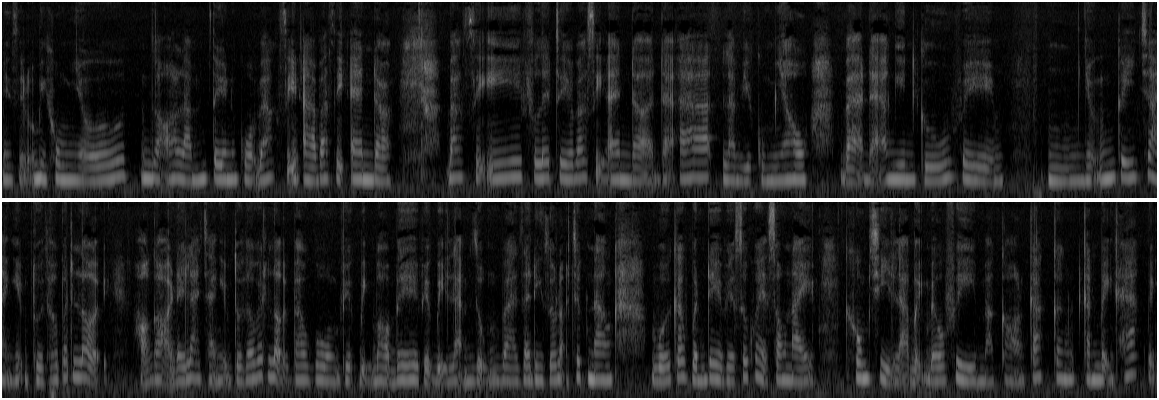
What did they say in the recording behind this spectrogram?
mình xin lỗi mình không nhớ rõ lắm tên của bác sĩ à bác sĩ Ender bác sĩ Felicity và bác sĩ Ender đã làm việc cùng nhau và đã nghiên cứu về ừ, những cái trải nghiệm tuổi thơ bất lợi. Họ gọi đấy là trải nghiệm tuổi thơ bất lợi bao gồm việc bị bỏ bê việc bị lạm dụng và gia đình rối loạn chức năng. Với các vấn đề về sức khỏe sau này không chỉ là bệnh béo phì mà còn các căn, căn bệnh khác bệnh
